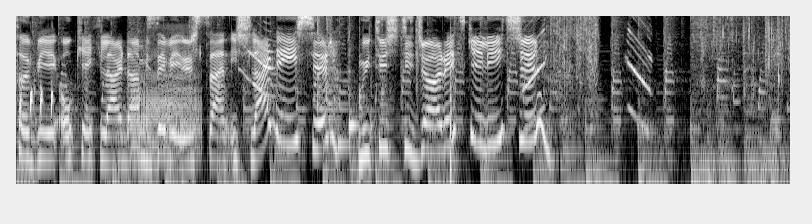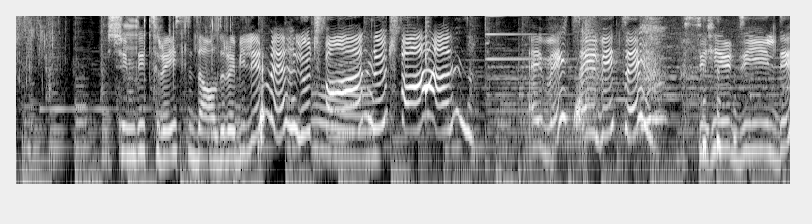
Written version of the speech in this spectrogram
Tabii o keklerden bize verirsen işler değişir. Müthiş ticaret Kelly için. Şimdi Tracy daldırabilir mi? Lütfen, lütfen. Evet, elbette. Sihir değildi,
